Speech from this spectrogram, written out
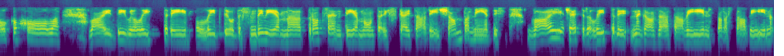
alkohola vai 2 litri līdz 22 procentiem, un tā izskaitā arī šampanietis, vai 4 litri negāzētā vīna, parastā vīna.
